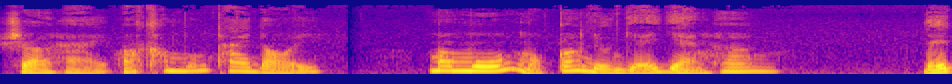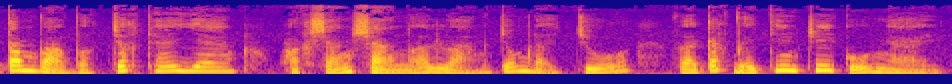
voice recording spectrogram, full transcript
sợ hãi hoặc không muốn thay đổi, mong muốn một con đường dễ dàng hơn. Để tâm vào vật chất thế gian hoặc sẵn sàng nổi loạn chống lại Chúa và các vị tiên tri của Ngài –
